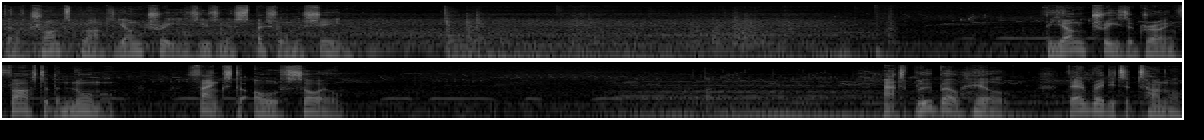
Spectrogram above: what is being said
they'll transplant young trees using a special machine. The young trees are growing faster than normal, thanks to old soil. At Bluebell Hill, they're ready to tunnel.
